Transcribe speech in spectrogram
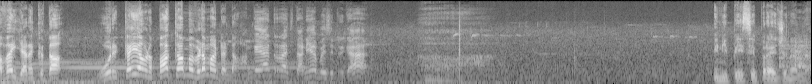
அவ எனக்கு தான். ஒரு கை அவனை பார்க்காம விட மாட்டேன்டா. அங்க ஏட்டராஜ் தனியா பேசிட்டு இருக்க? இனி பேசிய பிரயோஜனம் இல்லை.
